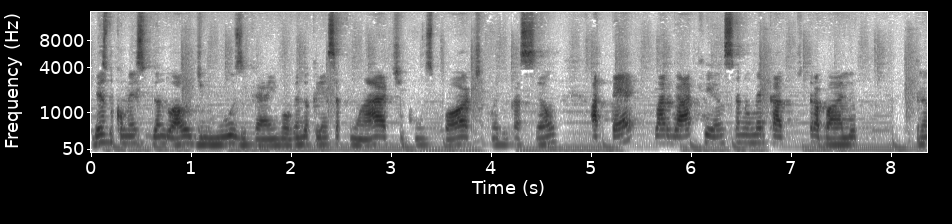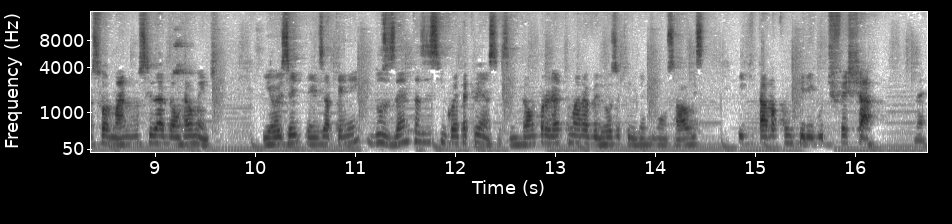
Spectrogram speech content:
desde o começo dando aula de música, envolvendo a criança com arte, com esporte, com educação, até largar a criança no mercado de trabalho, transformar num cidadão realmente. E hoje eles atendem 250 crianças. Então, é um projeto maravilhoso aqui dentro de Gonçalves e que estava com perigo de fechar, né?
